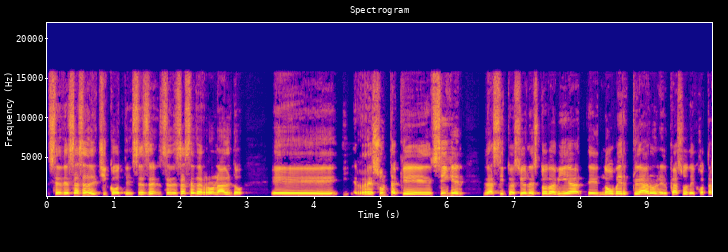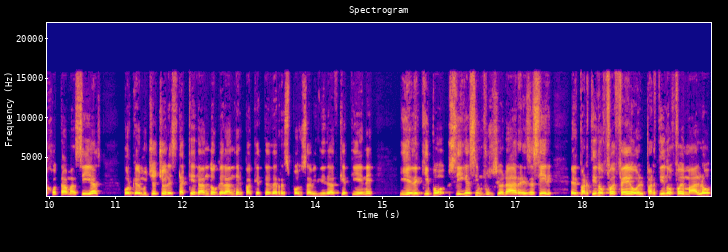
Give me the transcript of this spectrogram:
se deshace del chicote, se, deshace de Ronaldo. Eh, resulta que siguen las situaciones todavía de no ver claro en el caso de JJ Macías, porque el muchacho le está quedando grande el paquete de responsabilidad que tiene y el equipo sigue sin funcionar. Es decir, el partido fue feo, el partido fue malo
